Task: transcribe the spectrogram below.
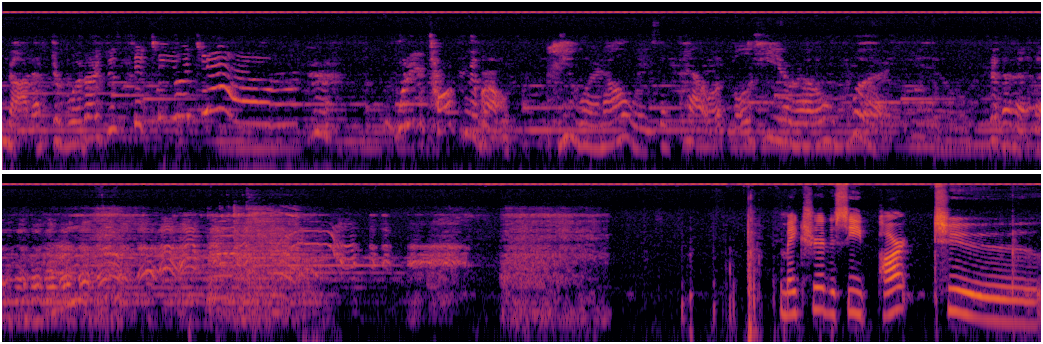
Not after what I just did to your jam. What are you talking about? You weren't always a powerful hero, were you? Make sure to see part two.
